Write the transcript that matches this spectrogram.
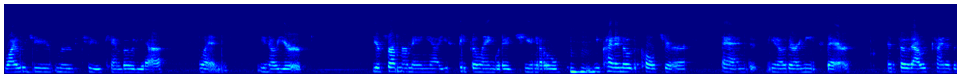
why would you move to Cambodia when you know you're you're from Romania, you speak the language, you know, hmm you kind of know the culture, and you know there are needs there, and so that was kind of the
